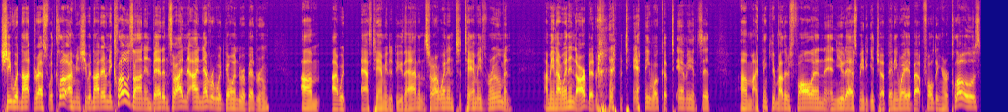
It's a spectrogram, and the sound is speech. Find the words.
she would not dress with clothes. I mean, she would not have any clothes on in bed. And so I, I never would go into her bedroom. Um, I would ask Tammy to do that. And so I went into Tammy's room and I mean, I went into our bedroom. Tammy woke up Tammy and said, um, I think your mother's fallen, and you'd asked me to get you up anyway about folding her clothes.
